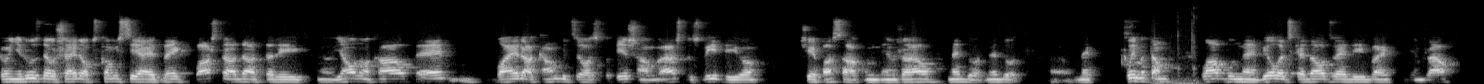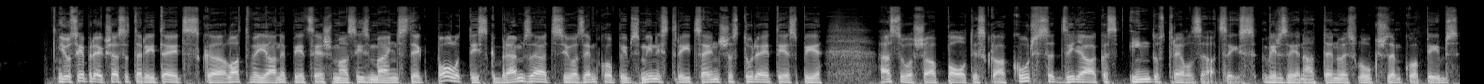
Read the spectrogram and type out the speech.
ka viņi ir uzdevuši Eiropas komisijai veikt pārstrādāt arī jauno KLP vairāk ambiciozi patiešām vērst uz vidi, jo šie pasākumi, diemžēl, nedod, nedod uh, ne klimatam labu, ne bioloģiskai daudzveidībai, diemžēl. Jūs iepriekš esat arī teicis, ka Latvijā nepieciešamās izmaiņas tiek politiski bremzētas, jo zemkopības ministrija cenšas turēties pie esošā politiskā kursa dziļākas industrializācijas virzienā. Te nu es lūkšu zemkopības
